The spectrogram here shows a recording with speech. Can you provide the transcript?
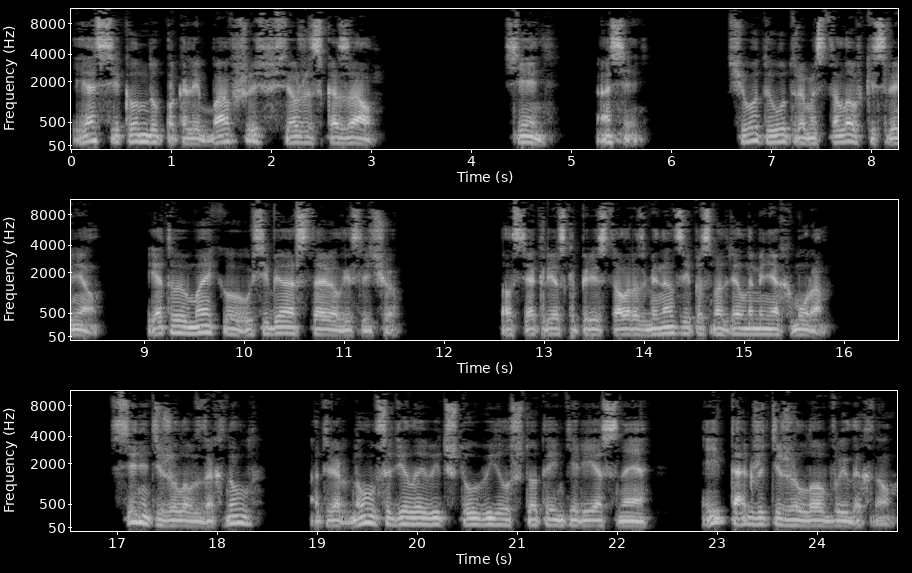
Я, секунду поколебавшись, все же сказал. — Сень, а, Сень, чего ты утром из столовки слюнял? Я твою майку у себя оставил, если что. Толстяк резко перестал разминаться и посмотрел на меня хмуро. Сеня тяжело вздохнул, отвернулся, делая вид, что увидел что-то интересное, и также тяжело выдохнул.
